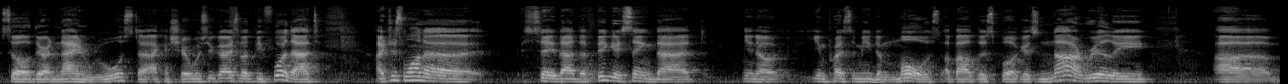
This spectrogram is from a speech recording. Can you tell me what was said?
So there are nine rules that I can share with you guys. But before that, I just want to say that the biggest thing that you know impressed me the most about this book is not really uh,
